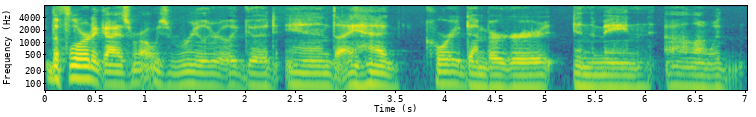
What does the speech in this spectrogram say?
The Florida guys were always really, really good, and I had Corey Denberger in the main, uh, along with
